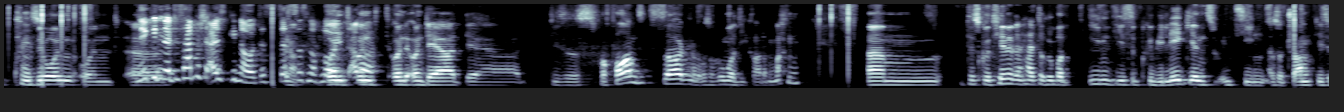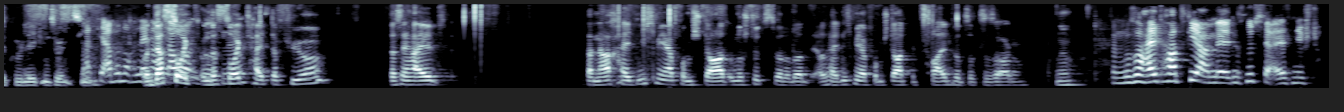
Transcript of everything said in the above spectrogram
Pension und äh, nee, genau, das habe ich alles genau, dass, dass genau. das noch läuft. und, aber und, und, und der, der dieses Verfahren sozusagen, oder was auch immer die gerade machen, ähm, diskutieren dann halt darüber, ihm diese Privilegien zu entziehen, also Trump diese Privilegien zu entziehen. was ja aber noch länger Und das sorgt, und wird, das ne? sorgt halt dafür, dass er halt danach halt nicht mehr vom Staat unterstützt wird oder halt nicht mehr vom Staat bezahlt wird sozusagen. Ne? Dann muss er halt Hartz IV anmelden, das nützt ja alles nicht.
